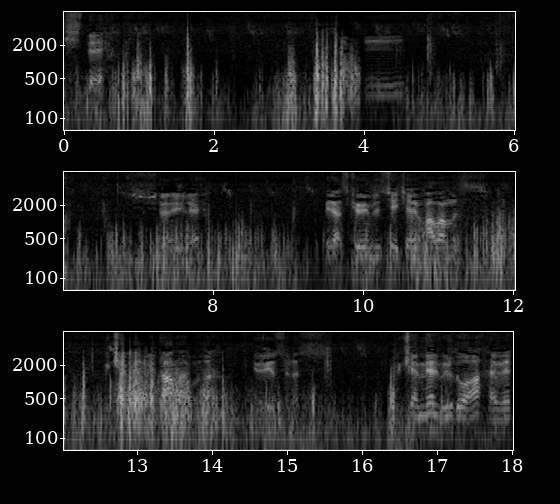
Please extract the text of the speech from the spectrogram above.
İşte şöyle biraz köyümüzü çekelim. Havamız mükemmel bir dağ var burada. Görüyorsunuz. Mükemmel bir doğa. Evet.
